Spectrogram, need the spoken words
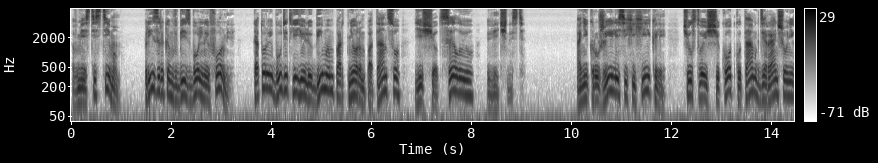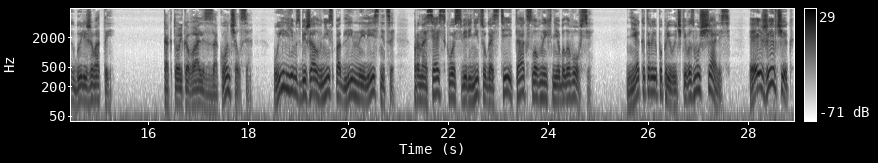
вместе с Тимом, призраком в бейсбольной форме, который будет ее любимым партнером по танцу — еще целую вечность. Они кружились и хихикали, чувствуя щекотку там, где раньше у них были животы. Как только вальс закончился, Уильям сбежал вниз по длинной лестнице, проносясь сквозь вереницу гостей так, словно их не было вовсе. Некоторые по привычке возмущались. «Эй, живчик,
